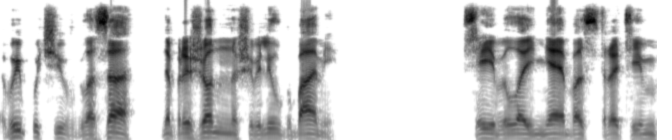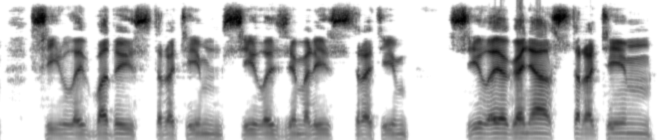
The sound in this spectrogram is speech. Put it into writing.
выпучив глаза, напряженно шевелил губами. Силой неба стратим, силой воды стратим, силой земли стратим, силой огня стратим.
